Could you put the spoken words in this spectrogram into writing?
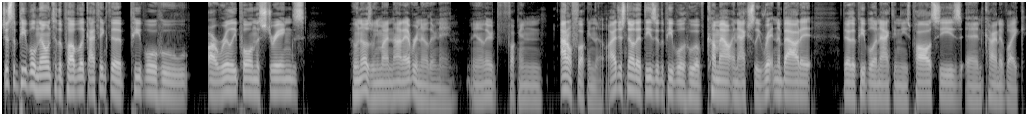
just the people known to the public. I think the people who are really pulling the strings, who knows, we might not ever know their name. You know, they're fucking I don't fucking know. I just know that these are the people who have come out and actually written about it. They're the people enacting these policies and kind of like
